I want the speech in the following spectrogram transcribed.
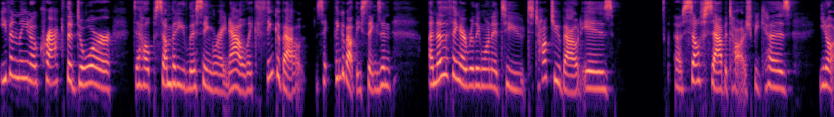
even, you know, crack the door to help somebody listening right now like think about think about these things. And another thing i really wanted to to talk to you about is uh, self-sabotage because you know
